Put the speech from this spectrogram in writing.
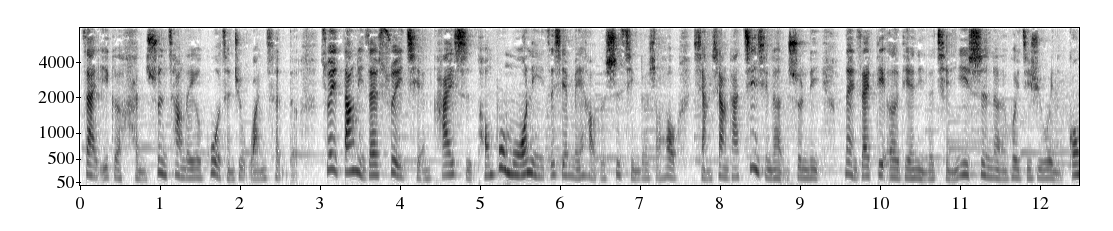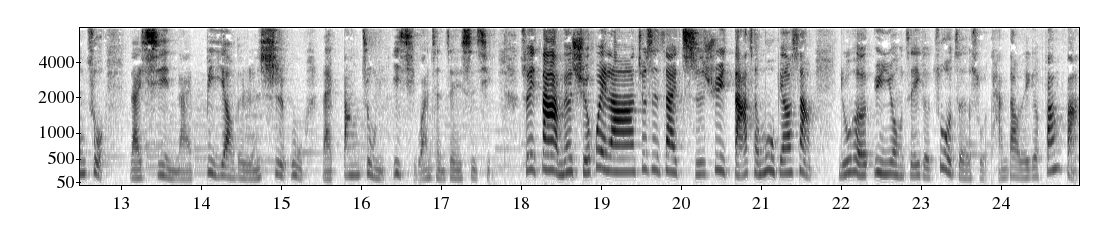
在一个很顺畅的一个过程去完成的。所以，当你在睡前开始同步模拟这些美好的事情的时候，想象它进行的很顺利，那你在第二天，你的潜意识呢会继续为你工作，来吸引来必要的人事物，来帮助你一起完成这些事情。所以，大家有没有学会啦？就是在持续达成目标上，如何运用这个作者所谈到的一个方法，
